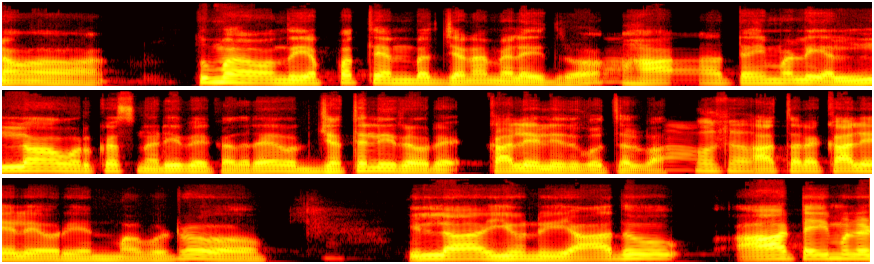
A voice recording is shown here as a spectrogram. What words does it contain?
ನಾ ತುಂಬ ಒಂದು ಎಪ್ಪತ್ತು ಎಂಬತ್ತು ಜನ ಮೇಲೆ ಇದ್ರು. ಆ ಟೈಮಲ್ಲಿ ಎಲ್ಲ ವರ್ಕರ್ಸ್ ನಡಿಬೇಕಾದ್ರೆ ಅವ್ರ ಜೊತೆಲಿರೋರೆ ಖಾಲಿ ಎಳೆಯೋದು ಗೊತ್ತಲ್ವಾ ಆ ಥರ ಖಾಲಿ ಎಳೆಯೋರು ಏನು ಮಾಡ್ಬಿಟ್ರು ಇಲ್ಲ ಇವನು ಯಾವುದು ಆ ಟೈಮಲ್ಲಿ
